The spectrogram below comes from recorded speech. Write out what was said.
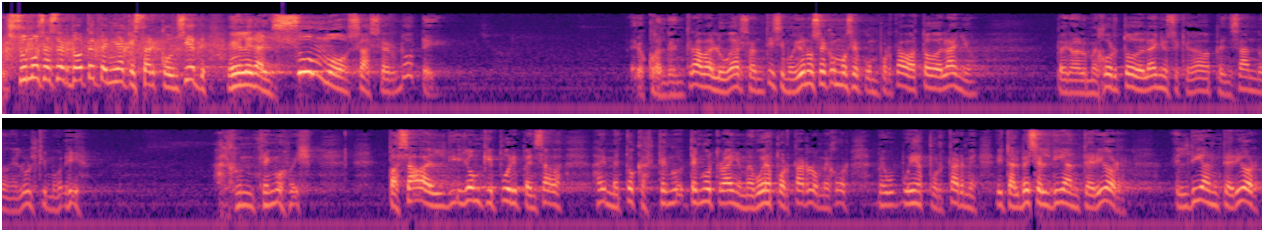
El sumo sacerdote tenía que estar consciente. Él era el sumo sacerdote. Pero cuando entraba al lugar santísimo, yo no sé cómo se comportaba todo el año, pero a lo mejor todo el año se quedaba pensando en el último día. Algún tengo pasaba el Yom Kippur y pensaba, ay, me toca, tengo, tengo otro año, me voy a portar lo mejor, me voy a portarme. Y tal vez el día anterior, el día anterior,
